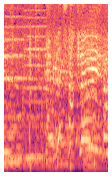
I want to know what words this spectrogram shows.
Let's not play.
